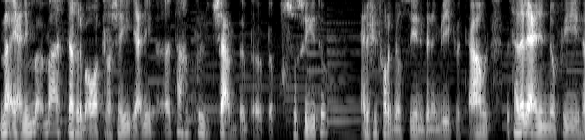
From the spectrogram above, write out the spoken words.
ما يعني ما, ما أستغرب أو أكره شيء. يعني تأخذ كل شعب بخصوصيته. يعني في فرق بين الصين وبين أمريكا بالتعامل بس هذا لا يعني إنه فيه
